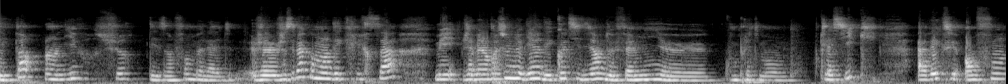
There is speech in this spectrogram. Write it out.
c'est pas un livre sur des enfants malades. Je, je sais pas comment décrire ça, mais j'avais l'impression de lire des quotidiens de familles euh, complètement classiques, avec en fond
